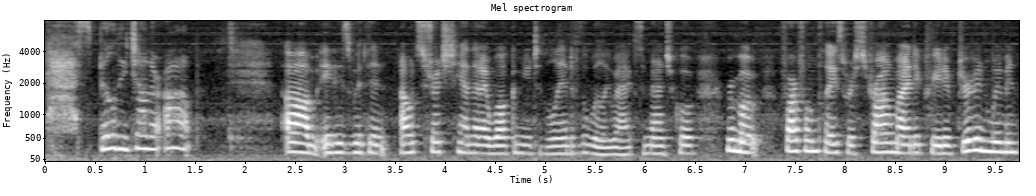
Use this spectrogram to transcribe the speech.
Yes, build each other up. Um, it is with an outstretched hand that I welcome you to the land of the Willie Wags, a magical, remote, far flung place where strong minded, creative, driven women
